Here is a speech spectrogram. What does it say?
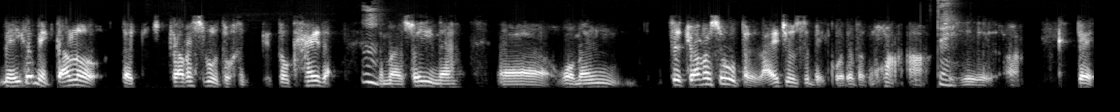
每一个麦当劳的 drive t h r o u 都很都开的，嗯，那么所以呢，呃，我们这 drive t h r o u 本来就是美国的文化啊，对，就是啊，对，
